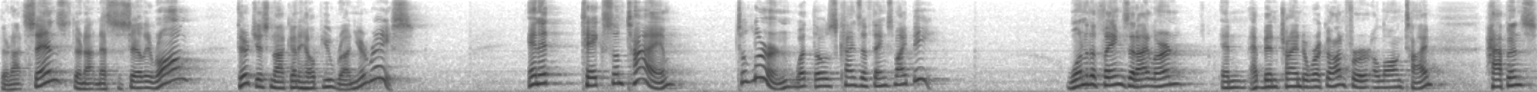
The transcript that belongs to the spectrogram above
They're not sins, they're not necessarily wrong, they're just not going to help you run your race. And it takes some time to learn what those kinds of things might be. One of the things that I learned and have been trying to work on for a long time happens,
